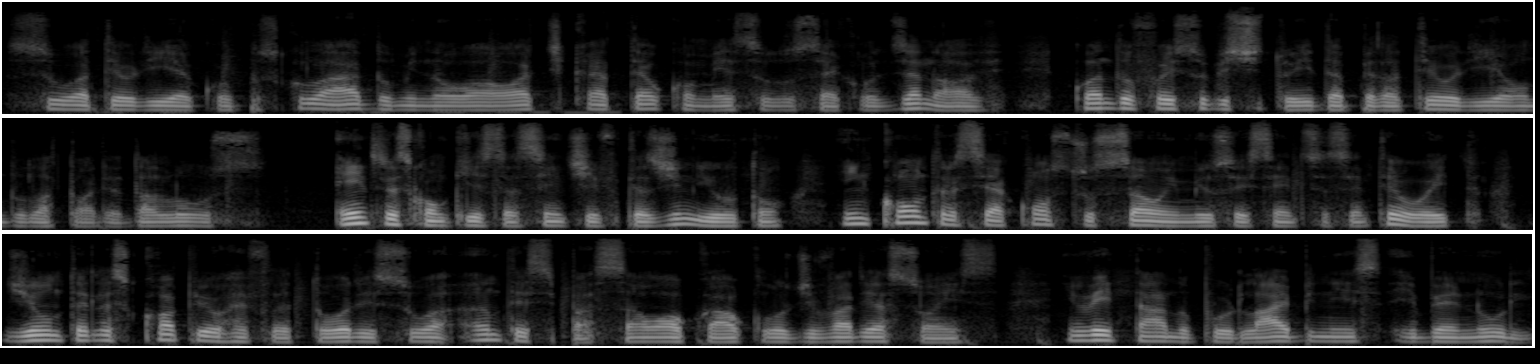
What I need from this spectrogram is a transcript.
Sua teoria corpuscular dominou a ótica até o começo do século XIX, quando foi substituída pela teoria ondulatória da luz. Entre as conquistas científicas de Newton, encontra-se a construção em 1668 de um telescópio refletor e sua antecipação ao cálculo de variações, inventado por Leibniz e Bernoulli.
